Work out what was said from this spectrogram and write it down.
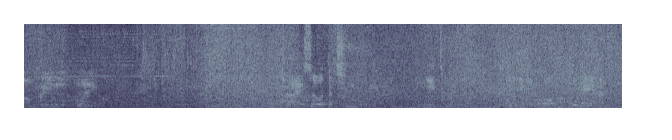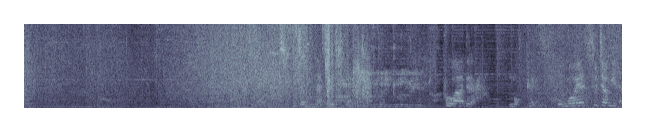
업그레이드 완료. 잘 싸웠다 친구들이여. 이 틈을 영역을 더 확보해야 한다. 직접 나설 시간이다. 부하들아, 목표는 공허의 수정이다.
